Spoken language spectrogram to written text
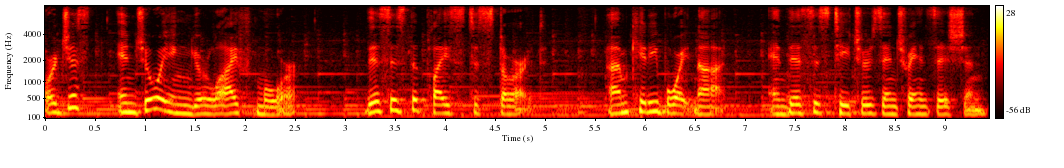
or just enjoying your life more, this is the place to start. I'm Kitty Boitnott and this is Teachers in Transition.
